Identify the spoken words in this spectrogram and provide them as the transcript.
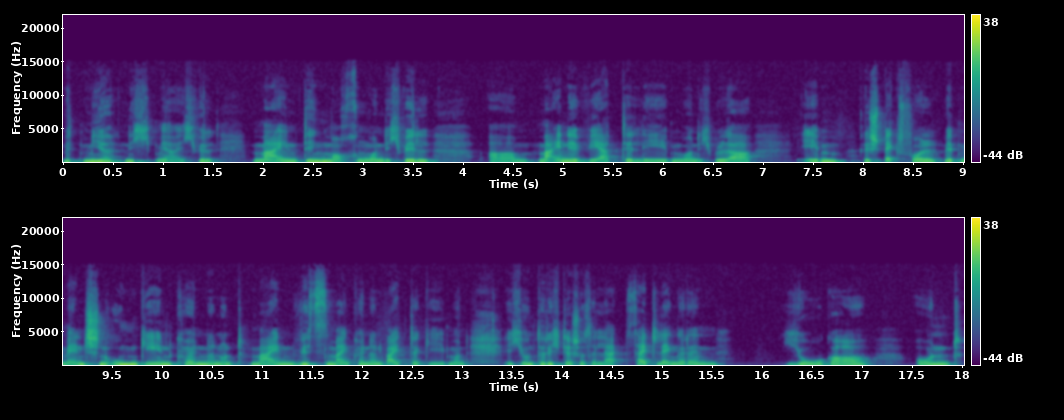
mit mir nicht mehr. Ich will mein Ding machen und ich will ähm, meine Werte leben und ich will auch eben respektvoll mit Menschen umgehen können und mein Wissen, mein Können weitergeben. Und ich unterrichte ja schon seit längerem Yoga und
